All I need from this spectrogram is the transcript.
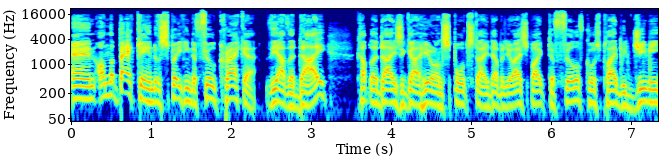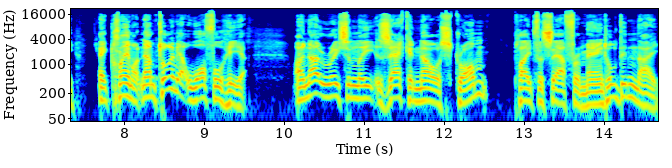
And on the back end of speaking to Phil Krakouer the other day, couple of days ago here on Sports Day WA. Spoke to Phil, of course, played with Jimmy at Claremont. Now, I'm talking about WAFL here. I know recently Zach and Noah Strom played for South Fremantle, didn't they?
